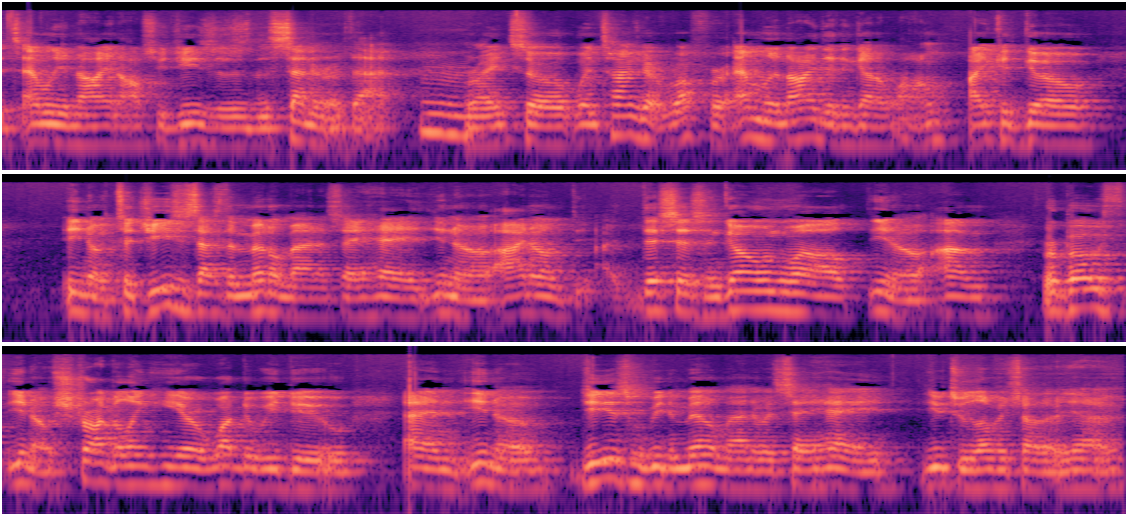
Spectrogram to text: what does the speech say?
It's Emily and I, and obviously Jesus is the center of that, right? So when times got rougher, Emily and I didn't get along. I could go, you know, to Jesus as the middleman and say, hey, you know, I don't, this isn't going well, you know, um, we're both, you know, struggling here. What do we do? And, you know, Jesus would be the middleman and would say, hey, you two love each other. Yeah,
